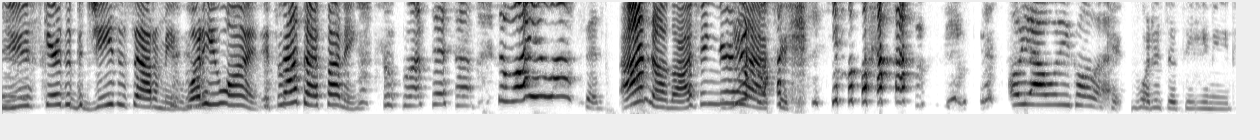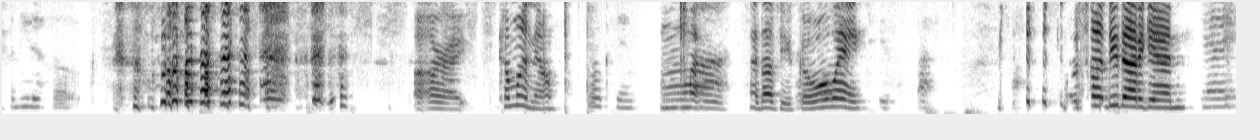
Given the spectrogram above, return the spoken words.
You scared the bejesus out of me. What do you want? It's not that funny. then why are you laughing? I'm not laughing. You're laughing. oh yeah, what do you call that? Okay, what is it that you need? I need a hug. All right, come on now. okay. Mwah. Mwah. I love you. Go away. Let's not do that again. Okay.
